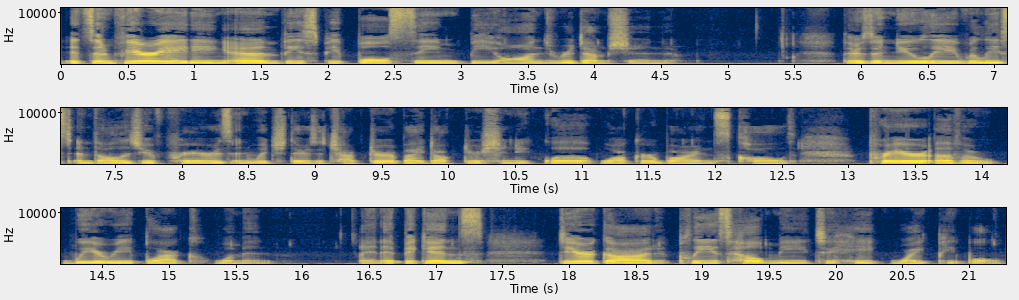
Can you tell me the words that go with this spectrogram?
It's infuriating, and these people seem beyond redemption. There's a newly released anthology of prayers in which there's a chapter by Dr. Chanequa Walker Barnes called Prayer of a Weary Black Woman. And it begins Dear God, please help me to hate white people.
